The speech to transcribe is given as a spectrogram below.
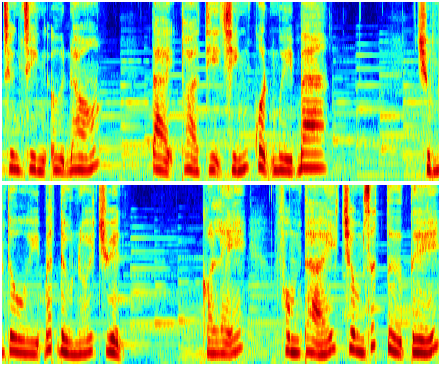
chương trình ở đó tại Thỏa Thị Chính quận 13. Chúng tôi bắt đầu nói chuyện. Có lẽ phong thái trông rất tử tế,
